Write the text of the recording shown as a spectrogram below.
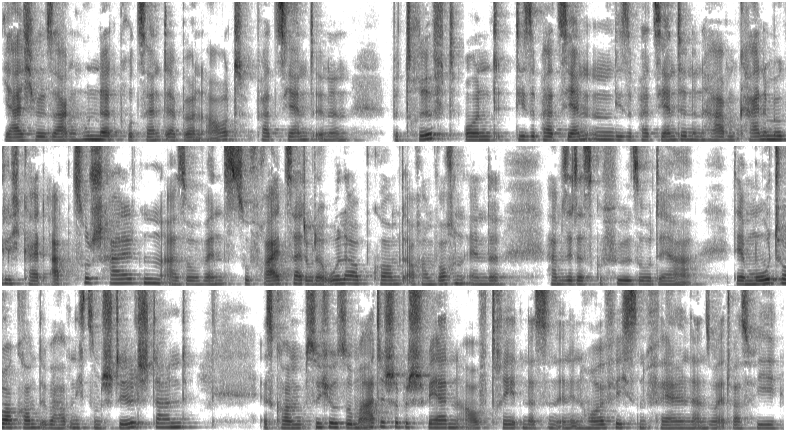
ja, ich will sagen, 100 Prozent der Burnout-PatientInnen betrifft. Und diese Patienten, diese Patientinnen haben keine Möglichkeit abzuschalten. Also wenn es zu Freizeit oder Urlaub kommt, auch am Wochenende, haben sie das Gefühl, so der, der Motor kommt überhaupt nicht zum Stillstand. Es kommen psychosomatische Beschwerden auftreten. Das sind in den häufigsten Fällen dann so etwas wie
